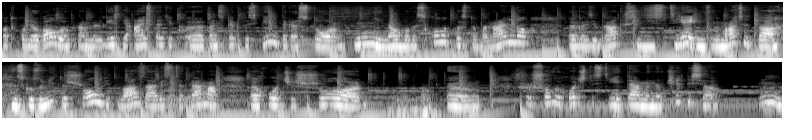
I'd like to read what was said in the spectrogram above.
от кольоровою, прям різні aesthetic е, конспекти з Pinterest, то ні, не обов'язково, просто банально розібратися з цією інформацією та зрозуміти, що від вас зараз ця тема е, хоче, що, е, що ви хочете з цієї теми навчитися. Ну,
